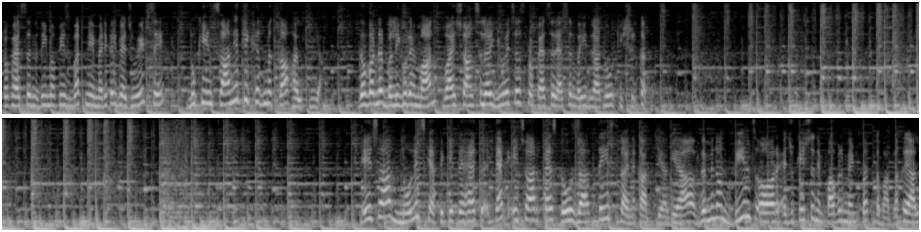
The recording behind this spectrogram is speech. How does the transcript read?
प्रोफेसर नदीम हफीज भट्ट ने मेडिकल ग्रेजुएट से दुखी इंसानियत की खिदमत का हल्फ लिया governor Baligh Rehman vice chancellor UHS professor S N Waheed Rathore की शिरकत। एचआर नॉलेज कैफ़े के तहत टेक एचआर फेस्ट 2023 का इनका किया गया। विमेन ऑन व्हील्स और एजुकेशन एम्पावरमेंट पर तबादला ख्याल।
